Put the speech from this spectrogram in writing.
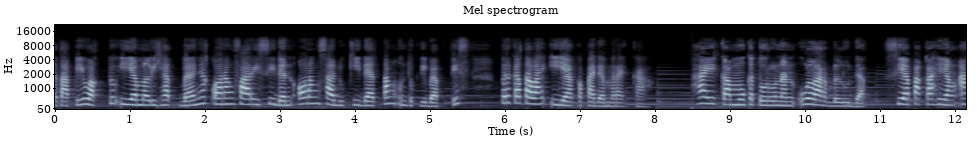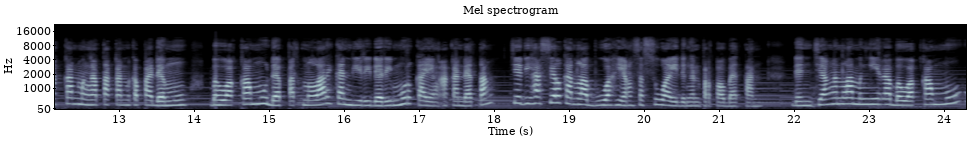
Tetapi waktu ia melihat banyak orang Farisi dan orang Saduki datang untuk dibaptis, berkatalah ia kepada mereka, "Hai kamu keturunan ular beludak, siapakah yang akan mengatakan kepadamu bahwa kamu dapat melarikan diri dari murka yang akan datang? Jadi hasilkanlah buah yang sesuai dengan pertobatan." dan janganlah mengira bahwa kamu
